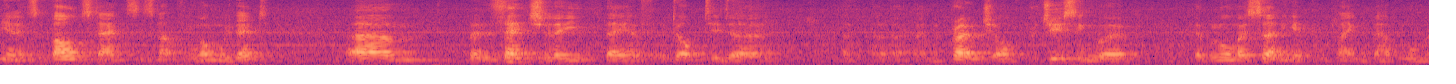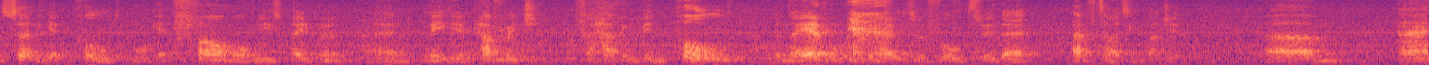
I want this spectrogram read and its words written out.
you know, it's a bold stance, there's nothing wrong with it. Um, but essentially, they have adopted a, a, a, an approach of producing work that will almost certainly get complained about, will almost certainly get pulled, and will get far more newspaper and media coverage for having been pulled than they ever would have been able to afford through their advertising budget. Um, and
